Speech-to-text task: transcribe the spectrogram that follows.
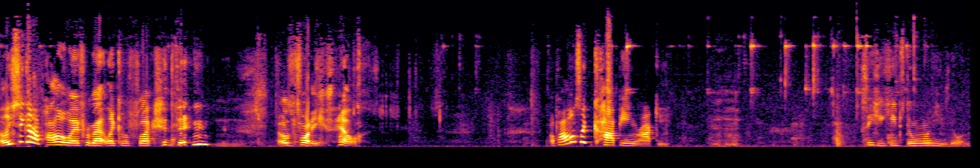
At least he got Apollo away from that like reflection thing. Mm-hmm. That was funny as hell. Apollo's like copying Rocky. Mm-hmm. See, he keeps doing what he's doing.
